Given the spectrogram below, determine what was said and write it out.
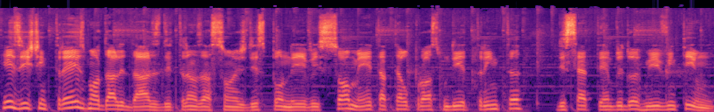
Existem três modalidades de transações disponíveis somente até o próximo dia 30 de setembro de 2021.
